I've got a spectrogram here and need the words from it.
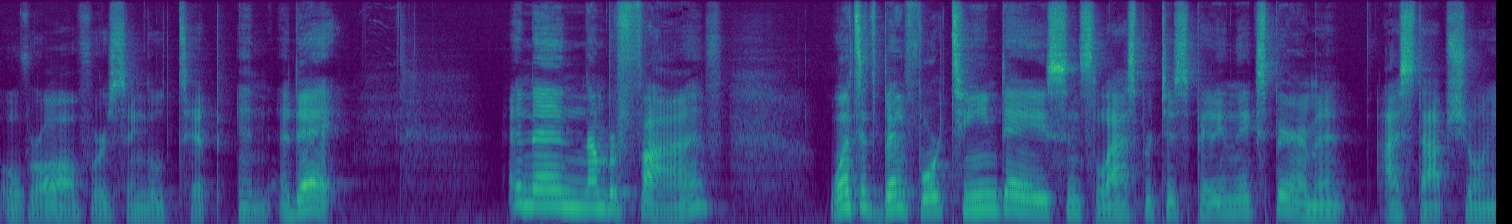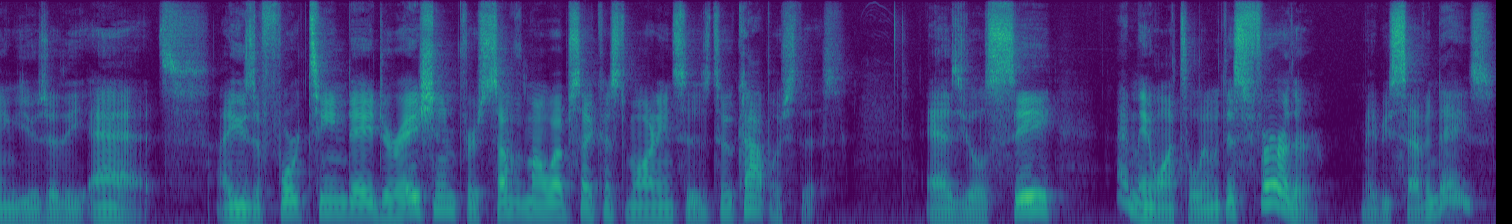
overall for a single tip in a day. And then number five, once it's been 14 days since last participating in the experiment, I stop showing a user the ads. I use a 14 day duration for some of my website custom audiences to accomplish this. As you'll see, I may want to limit this further, maybe seven days.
